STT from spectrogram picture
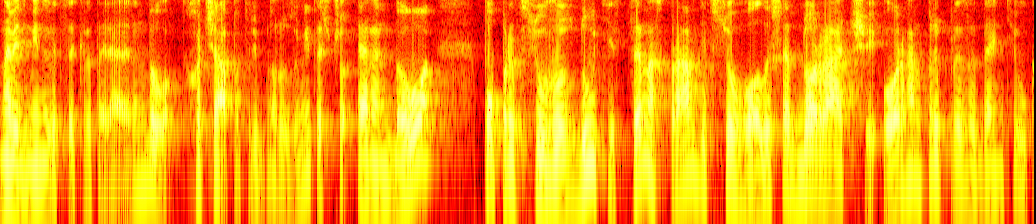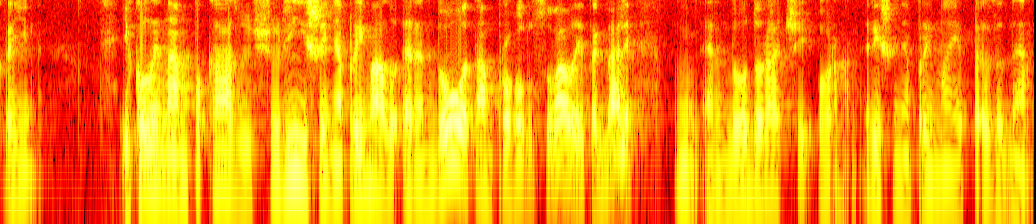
на відміну від секретаря РНБО. Хоча потрібно розуміти, що РНБО, попри всю роздутість, це насправді всього лише дорадчий орган при президенті України. І коли нам показують, що рішення приймало РНБО, там проголосували і так далі. РНБО дорадчий орган. Рішення приймає президент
